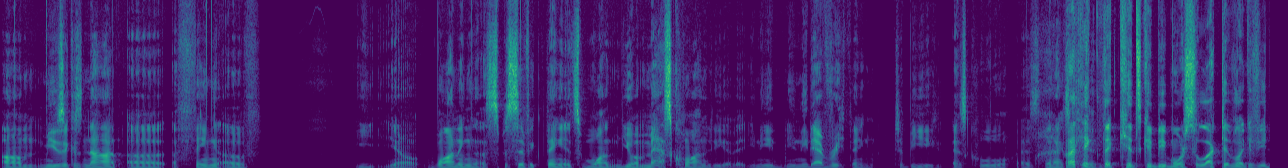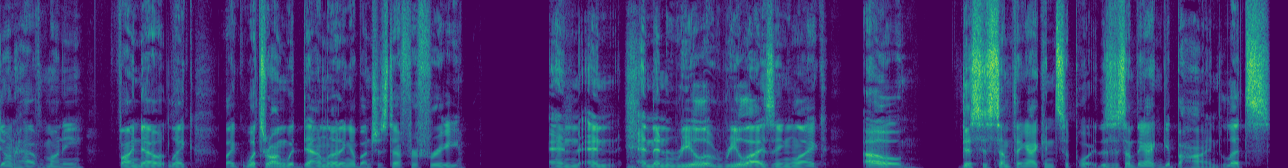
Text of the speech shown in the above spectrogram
um, music is not a, a thing of you know wanting a specific thing. It's want you want mass quantity of it. You need you need everything to be as cool as the next. And I think kid. that kids could be more selective. Like if you don't have money, find out like like what's wrong with downloading a bunch of stuff for free, and and and then real realizing like oh this is something I can support. This is something I can get behind. Let's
